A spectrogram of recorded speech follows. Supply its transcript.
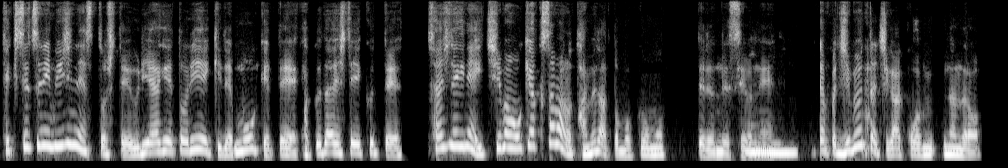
適切にビジネスとして売上と利益で儲けて拡大していくって、最終的には一番お客様のためだと僕思ってるんですよね。うん、やっぱ自分たちがこう、なんだろう、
